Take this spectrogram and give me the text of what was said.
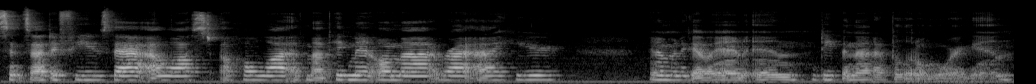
since I diffused that, I lost a whole lot of my pigment on my right eye here. And I'm going to go in and deepen that up a little more again.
